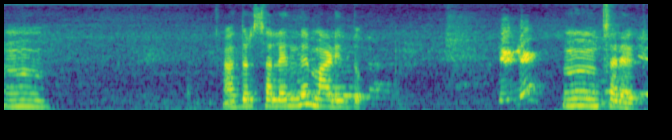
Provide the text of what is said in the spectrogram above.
ಹ್ಮ್. ಅದ್ರ ಸಲಿಂದೆ ಮಾಡಿದ್ದು. ಹ್ಮ್ ಸರಿ ಆಯ್ತು.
